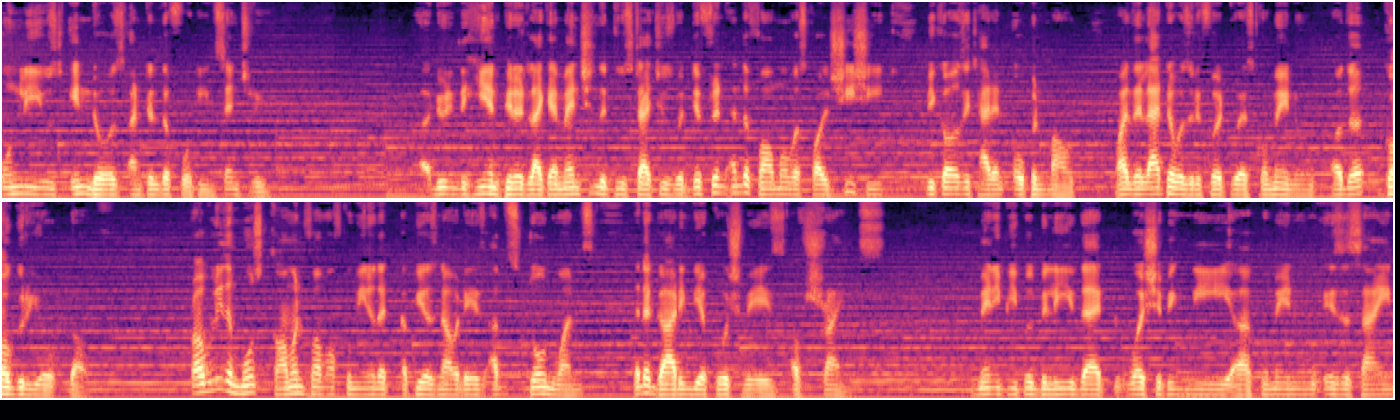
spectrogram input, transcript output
only used indoors until the 14th century. Uh, during the Heian period, like I mentioned, the two statues were different and the former was called Shishi because it had an open mouth, while the latter was referred to as Komainu or the Goguryeo dog. Probably the most common form of komainu that appears nowadays are the stone ones that are guarding the approachways of shrines. Many people believe that worshipping the uh, is a sign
